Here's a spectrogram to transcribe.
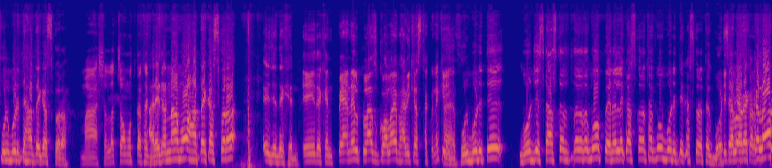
ফুল বডিতে হাতে কাজ করা। মাশাআল্লাহ চমৎকার থাকে আর এটার নামও হাতায় কাজ করা। এই যে দেখেন। এই দেখেন প্যানেল প্লাস গলায় ভারী কাজ থাকবে নাকি? হ্যাঁ ফুল বডিতে গর্জিয়াস কাজ করা থাকব প্যানেলে কাজ করা থাকব বডিতে কাজ করা থাকব। সালোয়ার এক কালার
